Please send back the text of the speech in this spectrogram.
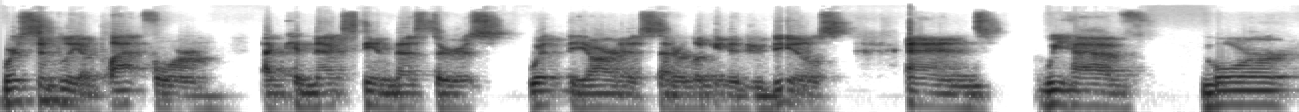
we're simply a platform that connects the investors with the artists that are looking to do deals. And we have more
